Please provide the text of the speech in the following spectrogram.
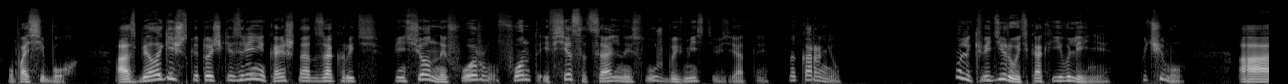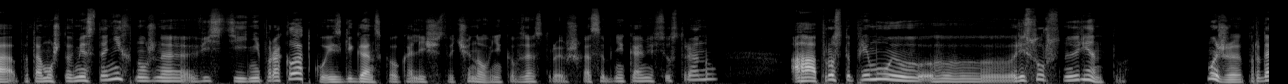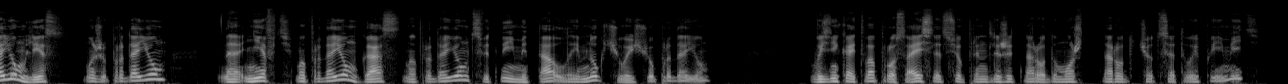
Упаси бог. А с биологической точки зрения, конечно, надо закрыть пенсионный фонд и все социальные службы вместе взятые на корню. Ну, ликвидировать как явление. Почему? А потому что вместо них нужно ввести не прокладку из гигантского количества чиновников, застроивших особняками всю страну, а просто прямую э, ресурсную ренту. Мы же продаем лес, мы же продаем э, нефть, мы продаем газ, мы продаем цветные металлы и много чего еще продаем. Возникает вопрос, а если это все принадлежит народу, может народу что-то с этого и поиметь?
